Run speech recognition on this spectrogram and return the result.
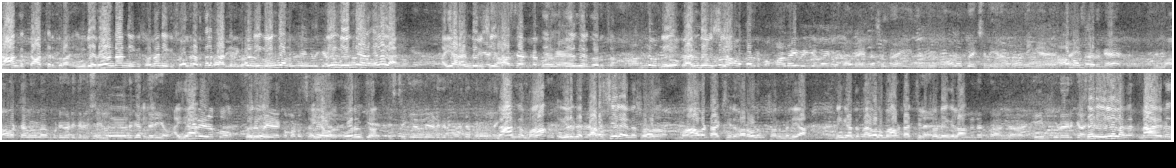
நாங்க காத்திருக்கிறோம். இங்க வேண்டாம் நீங்க சொன்னா நீங்க சொல்ற இடத்துல காத்திருக்கிறோம். நீங்க எங்க நீங்க எங்க இல்ல இல்ல. ஐயா ரெண்டு விஷயம். இருங்க நிமிஷம். நீ ரெண்டு விஷயம். மழை வெயில் என்ன சொல்றேன்? இது ஃபாலோ அப் ஆக்ஷன் இருக்கும் நீங்க ஆமா சாருங்க மாவட்ட அளவில் முடிவெடுக்கிற விஷயம் உங்களுக்கே தெரியும். ஐயா இழக்க மாட்டோம். ஐயா ஒரு- நிமிஷம். டிஸ்ட்ரிக்ட் லெவலில் எடுக்கிற மாதிரி தான் பரவாயில்ல நாங்க மா இருங்க கடைசியில என்ன சொன்னோம் மாவட்ட ஆட்சியர் வரணும்னு சொன்னோம் இல்லையா? நீங்க அந்த தகவலை மாவட்ட ஆட்சியர் சொன்னீங்களா? டீம் கூட இருக்காங்க. சரி இல்ல இல்லங்க நான் என்ன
